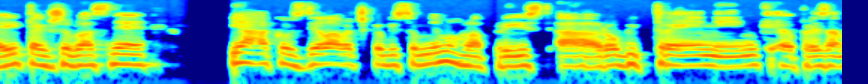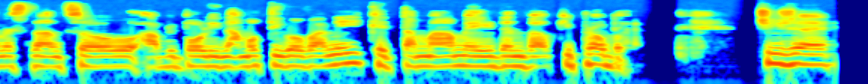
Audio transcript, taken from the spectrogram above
Hej, takže vlastne ja ako vzdelávačka by som nemohla prísť a robiť tréning e, pre zamestnancov, aby boli namotivovaní, keď tam máme jeden veľký problém. Čiže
